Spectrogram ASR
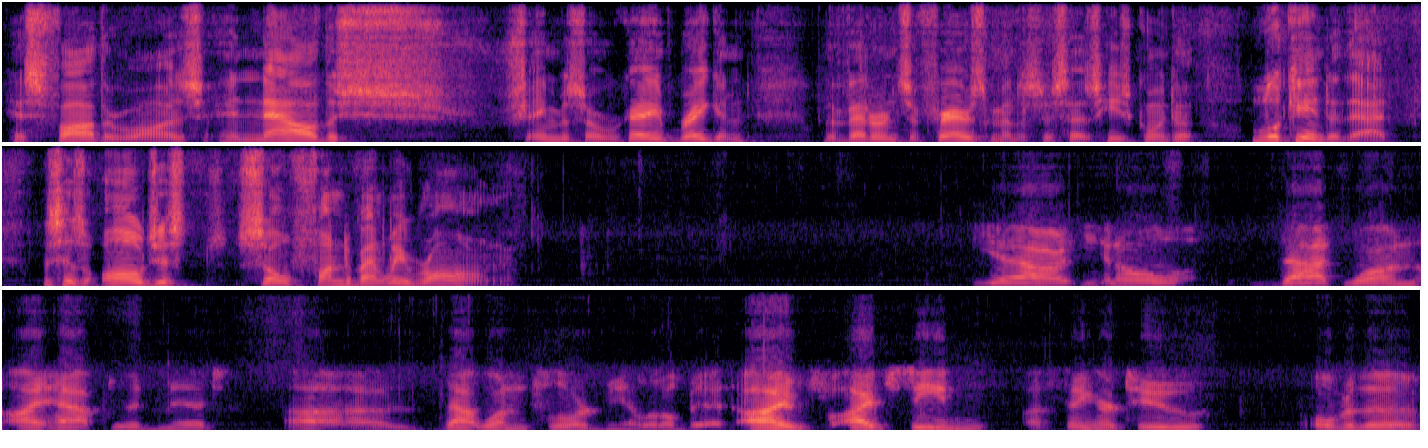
his father was. And now the Sh- Seamus O'Regan, the Veterans Affairs Minister, says he's going to look into that. This is all just so fundamentally wrong. Yeah, you know, that one I have to admit, uh, that one floored me a little bit. I've I've seen a thing or two over the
